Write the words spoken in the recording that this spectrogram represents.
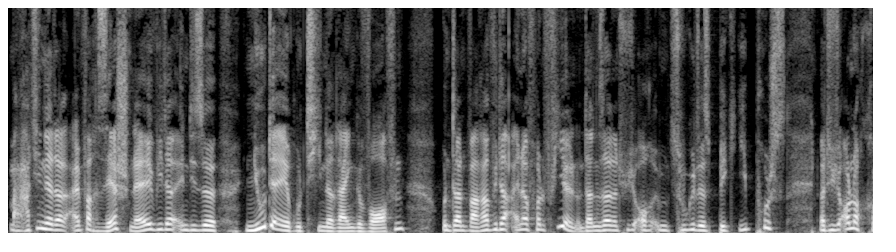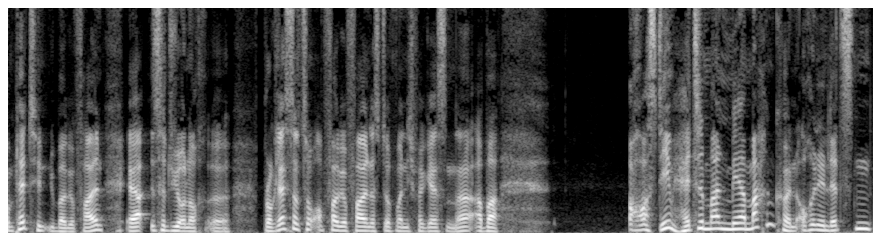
man hat ihn ja dann einfach sehr schnell wieder in diese New Day-Routine reingeworfen und dann war er wieder einer von vielen. Und dann ist er natürlich auch im Zuge des Big E-Pushs natürlich auch noch komplett hintenüber gefallen. Er ist natürlich auch noch äh, Brock Lesnar zum Opfer gefallen, das dürfen wir nicht vergessen, ne? Aber auch aus dem hätte man mehr machen können, auch in den letzten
